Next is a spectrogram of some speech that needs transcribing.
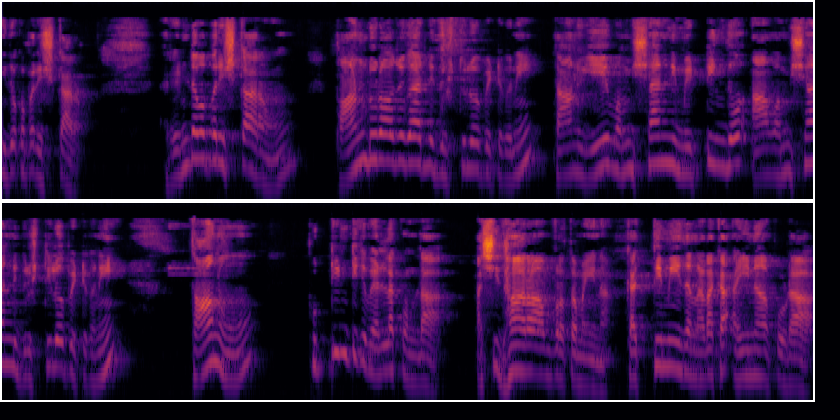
ఇది ఒక పరిష్కారం. రెండవ పరిష్కారం పాండురాజు గారిని దృష్టిలో పెట్టుకుని తాను ఏ వంశాన్ని మెట్టిందో ఆ వంశాన్ని దృష్టిలో పెట్టుకుని తాను పుట్టింటికి వెళ్ళకుండా అశిధారావ్రతమైన కత్తి మీద నడక అయినా కూడా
